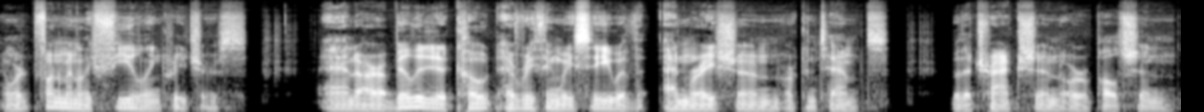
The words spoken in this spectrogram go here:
and we're fundamentally feeling creatures. And our ability to coat everything we see with admiration or contempt, with attraction or repulsion,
